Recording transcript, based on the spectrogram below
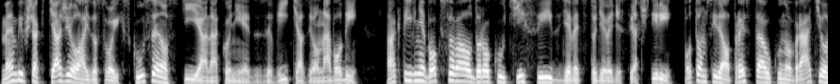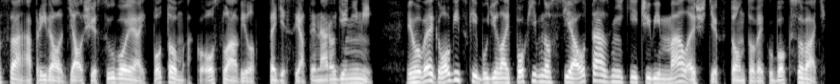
Mambi však ťažil aj zo svojich skúseností a nakoniec zvíťazil na body. Aktívne boxoval do roku 1994. Potom si dal prestávku, no vrátil sa a pridal ďalšie súboje aj potom, ako oslávil 50. narodeniny. Jeho vek logicky budil aj pochybnosti a otázniky, či by mal ešte v tomto veku boxovať.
